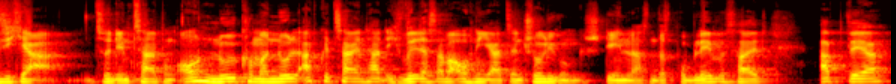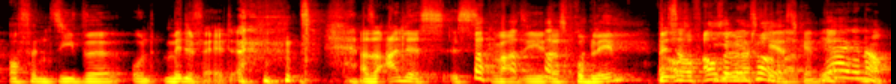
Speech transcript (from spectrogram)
sich ja zu dem Zeitpunkt auch 0,0 abgezeichnet hat. Ich will das aber auch nicht als Entschuldigung stehen lassen. Das Problem ist halt, Abwehr, Offensive und Mittelfeld. also alles ist quasi das Problem, bis ja, auf die Jonas Kersken. Ja, genau.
